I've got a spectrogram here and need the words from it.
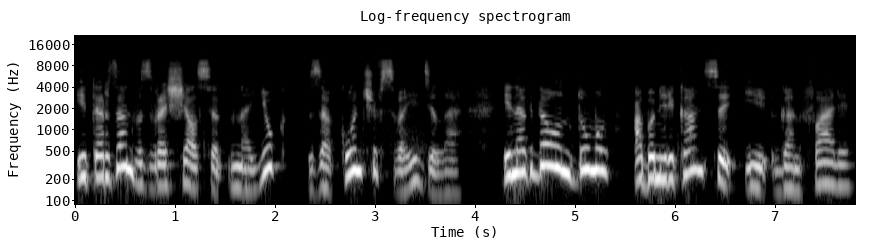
и Тарзан возвращался на юг, закончив свои дела. Иногда он думал об американце и Ганфале,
